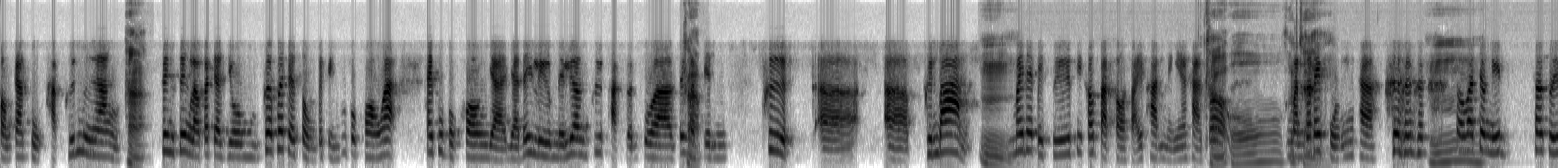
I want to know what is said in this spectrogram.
ของการปลูกผักพื้นเมือง ซึ่งซึ่งเราก็จะโยงเพื่อเพื่อจะส่งไปถึงผู้ปกครองว่า ให้ผู้ปกครองอย่าอย่าได้ลืมในเรื่องพืชผักสวนครัว ซึ่งจะเป็นพืชพื้นบ้านไม่ได้ไปซื้อที่เขาตัดต่อสายพันธุ์อย่างเงี้ยค่ะ ก็มันก็ได้ผลค่ะ เพราะว่าช่วงนี้ถ้าซื้อ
